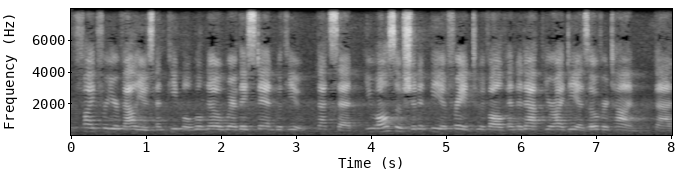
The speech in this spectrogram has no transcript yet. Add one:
fight for your values and people will know where they stand with you. That said, you also shouldn't be afraid to evolve and adapt your ideas over time. That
